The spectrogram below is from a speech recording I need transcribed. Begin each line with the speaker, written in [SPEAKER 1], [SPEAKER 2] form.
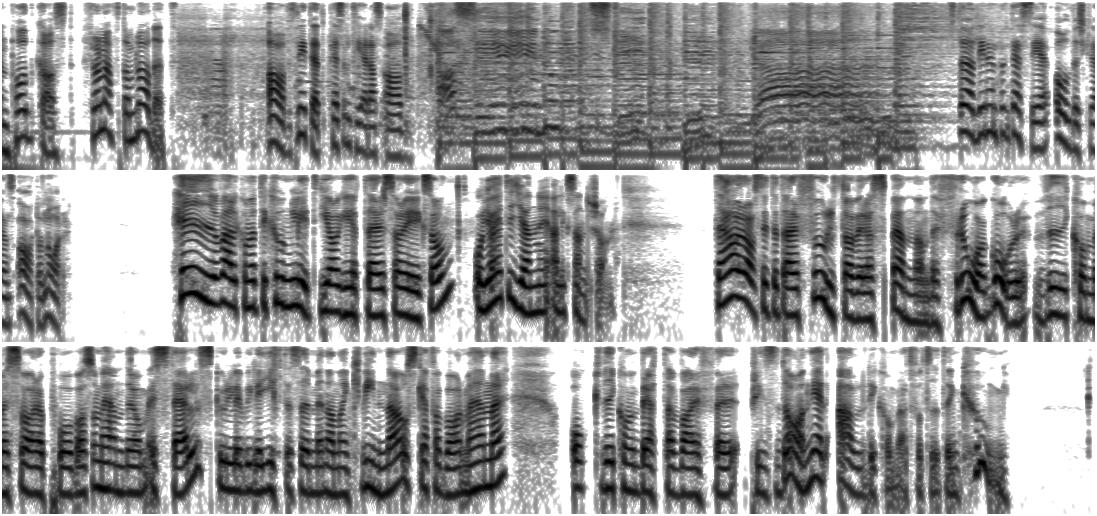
[SPEAKER 1] En podcast från Aftonbladet.
[SPEAKER 2] Avsnittet presenteras av Stödlinjen.se, åldersgräns 18 år.
[SPEAKER 3] Hej och välkomna till Kungligt. Jag heter Sara Eriksson.
[SPEAKER 4] Och jag heter Jenny Alexandersson.
[SPEAKER 3] Det här avsnittet är fullt av era spännande frågor. Vi kommer svara på vad som händer om Estelle skulle vilja gifta sig med en annan kvinna och skaffa barn med henne. Och vi kommer berätta varför prins Daniel aldrig kommer att få titeln kung.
